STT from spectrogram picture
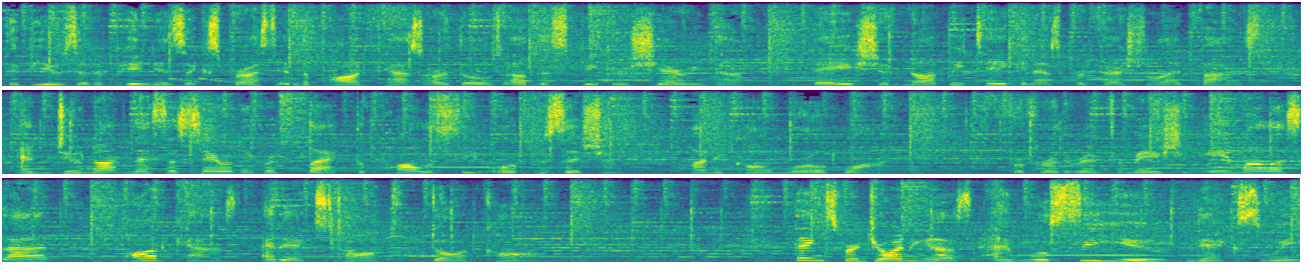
The views and opinions expressed in the podcast are those of the speakers sharing them. They should not be taken as professional advice and do not necessarily reflect the policy or position Honeycomb Worldwide. For further information, email us at podcast at xtalks.com. Thanks for joining us, and we'll see you next week.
